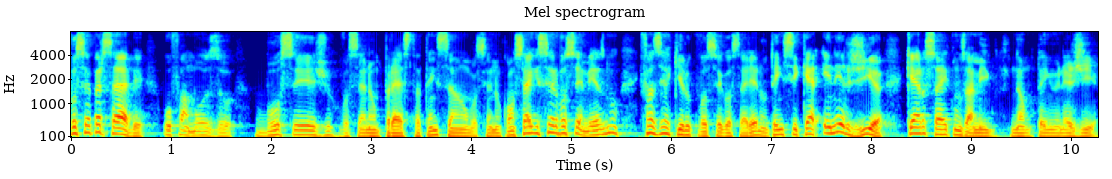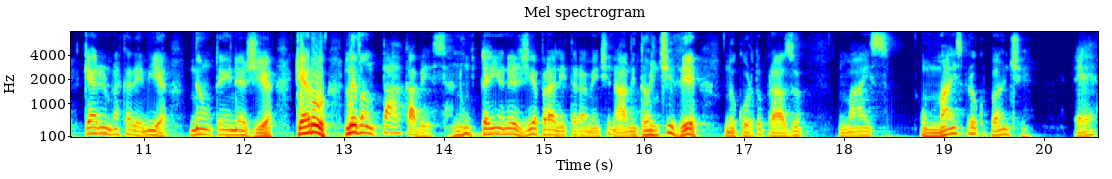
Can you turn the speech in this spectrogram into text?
você percebe o famoso bocejo, você não presta atenção, você não consegue ser você mesmo e fazer aquilo que você gostaria, não tem sequer energia. Quero sair com os amigos, não tenho energia. Quero ir na academia, não tenho energia. Quero levantar a cabeça, não tenho energia para literalmente nada. Então, a gente vê no curto prazo, mas o mais preocupante é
